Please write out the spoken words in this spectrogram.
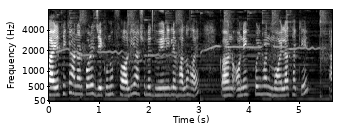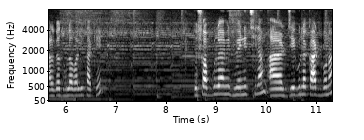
বাইরে থেকে আনার পরে যে কোনো ফলই আসলে ধুয়ে নিলে ভালো হয়, কারণ অনেক পরিমাণ ময়লা থাকে, আলগা ধুলাবালি থাকে। তো সবগুলো আমি ধুয়ে নিচ্ছিলাম, আর যেগুলো কাটবো না,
